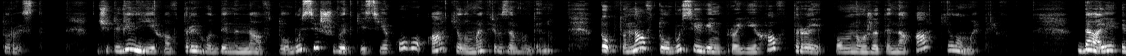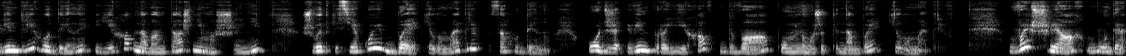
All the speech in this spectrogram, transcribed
турист. Значить, Він їхав 3 години на автобусі, швидкість якого А кілометрів за годину. Тобто на автобусі він проїхав 3 помножити на А кілометрів. Далі він 2 години їхав на вантажній машині, швидкість якої Б кілометрів за годину. Отже, він проїхав 2 помножити на Б кілометрів. Весь шлях буде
